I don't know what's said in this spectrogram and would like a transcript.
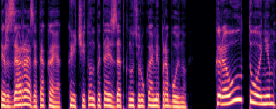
ты ж зараза такая!» — кричит он, пытаясь заткнуть руками пробоину. «Караул тонем!»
